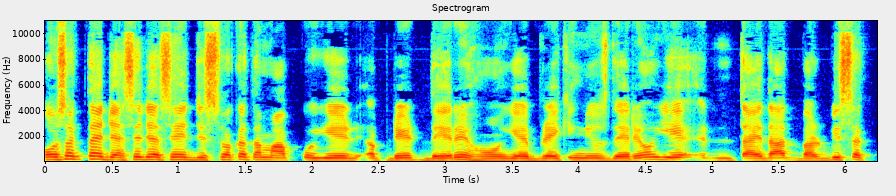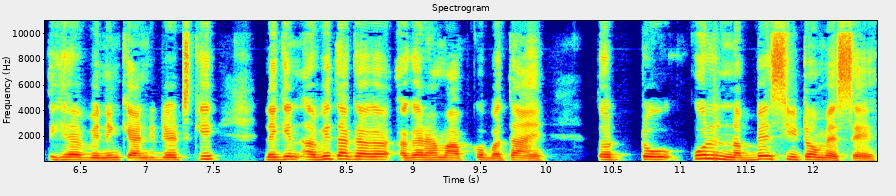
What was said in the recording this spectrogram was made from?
हो सकता है जैसे जैसे जिस वक्त हम आपको ये अपडेट दे रहे हों ये ब्रेकिंग न्यूज़ दे रहे हों ये तादाद बढ़ भी सकती है विनिंग कैंडिडेट्स की। लेकिन अभी तक अगर अगर हम आपको बताएँ तो, तो कुल 90 सीटों में से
